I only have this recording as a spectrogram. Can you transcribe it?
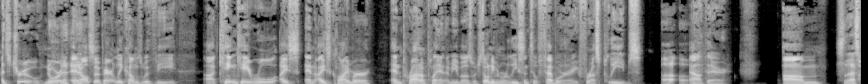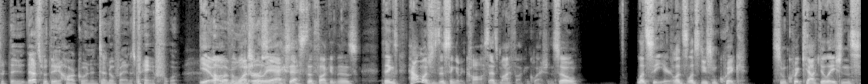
That's true. Nor and also apparently comes with the uh, King K. Rool Ice and Ice Climber and Piranha Plant amiibos, which don't even release until February for us plebes Uh oh. out there. Um, So that's what the that's what the hardcore Nintendo fan is paying for. yeah. However However, what early access to fucking those things? How much is this thing going to cost? That's my fucking question. So let's see here. Let's let's do some quick some quick calculations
